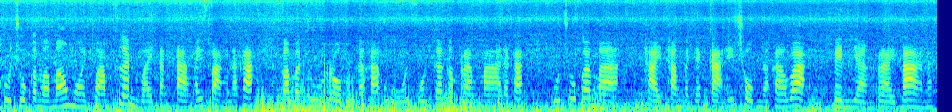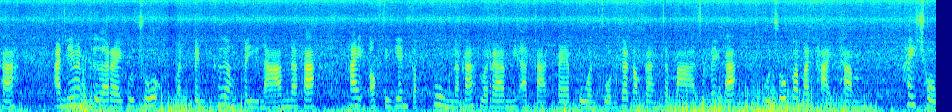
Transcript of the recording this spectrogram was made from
ครูชุก็มาเมาส์มอยความเคลื่อนไหวต่างๆ ให้ฟังนะคะ ก็มาดูลมนะคะโอ้โหฝนก็กำลังมานะคะครูชุก็มาถ่ายทำบรรยากาศให้ชมนะคะว่าเป็นอย่างไรบ้างนะคะ อันนี้มันคืออะไรครูชุมันเป็นเครื่องตีน้ำนะคะ ให้ออกซิเจนกับกุ้งนะคะ เวลามีอากาศแปรปรวนฝนก็กำลังจะมาใช่ไหมคะครูชุก็มาถ่ายทำให้ชม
